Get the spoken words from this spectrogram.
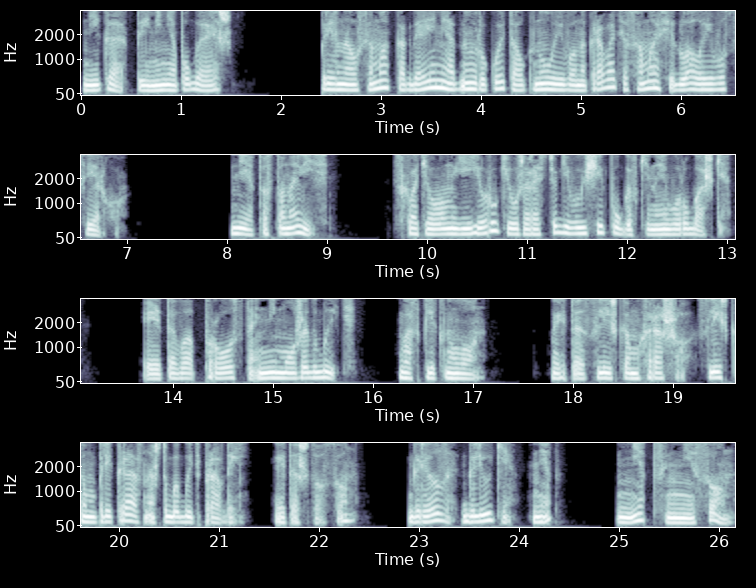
«Ника, ты меня пугаешь», — признался маг, когда Эми одной рукой толкнула его на кровать, а сама оседлала его сверху. «Нет, остановись», — схватил он ее руки, уже расстегивающие пуговки на его рубашке. «Этого просто не может быть», — воскликнул он. «Это слишком хорошо, слишком прекрасно, чтобы быть правдой. Это что, сон? Грёзы? Глюки? Нет?» «Нет, не сон.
